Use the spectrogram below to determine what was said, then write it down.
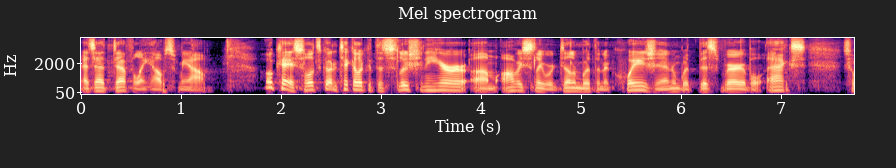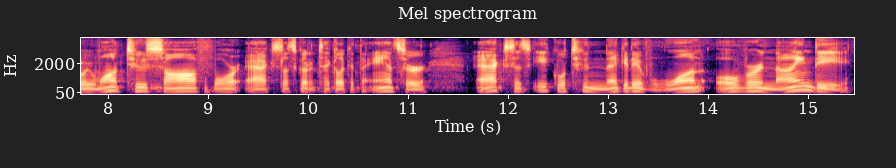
as that definitely helps me out. Okay, so let's go and take a look at the solution here. Um, obviously, we're dealing with an equation with this variable x. So we want to solve for x. Let's go and take a look at the answer. x is equal to negative 1 over 90.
